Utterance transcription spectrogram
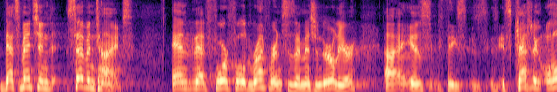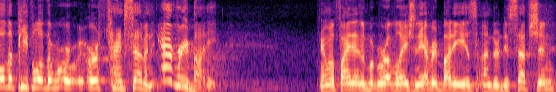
That's mentioned seven times. And that fourfold reference, as I mentioned earlier, uh, is it's capturing all the people of the earth times seven, everybody. And we'll find that in the book of Revelation, everybody is under deception,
